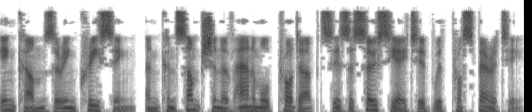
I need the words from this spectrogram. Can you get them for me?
incomes are increasing, and consumption of animal products is associated with prosperity.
